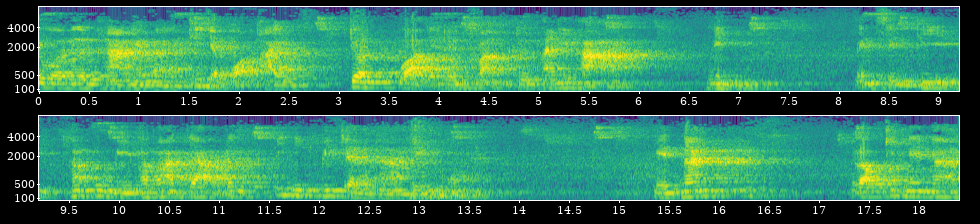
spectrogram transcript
ตัวเดินทางอย่างไร ที่จะปลอดภัย จนกว่าจะถึงฝั่งคือพระนิพพาน นี่เป็นสิ่งที่พระผู้มีพระภาคเจ้าได้พินิจพิจารณาเห็นหมดเหตุนั้น เราคิดง่าย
